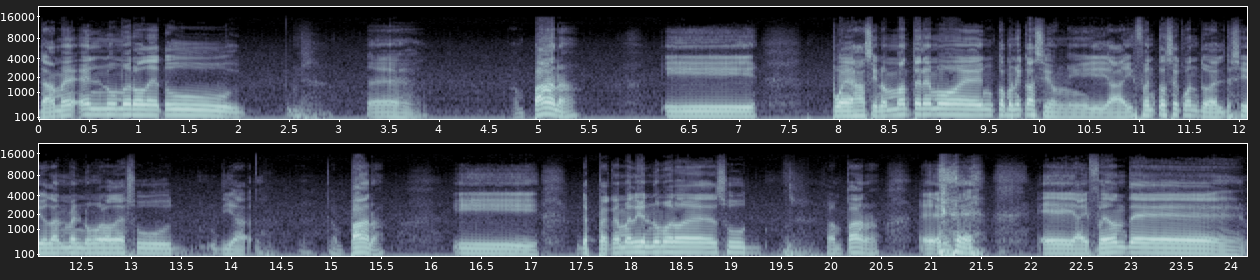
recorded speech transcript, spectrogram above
dame el número de tu eh, campana y pues así nos mantenemos en comunicación y ahí fue entonces cuando él decidió darme el número de su día campana. Y después que me dio el número de su campana, eh, eh, ahí fue donde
